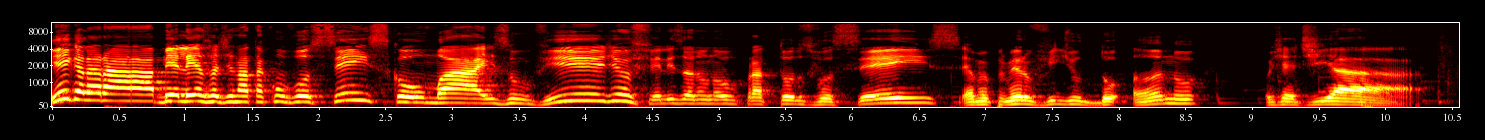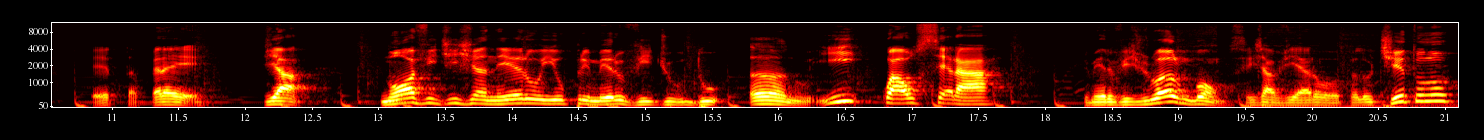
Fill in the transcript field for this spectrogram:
E aí galera, beleza? De nata com vocês? Com mais um vídeo. Feliz ano novo pra todos vocês. É o meu primeiro vídeo do ano. Hoje é dia... Eita, pera aí Dia 9 de janeiro e o primeiro vídeo do ano. E qual será o primeiro vídeo do ano? Bom, vocês já vieram pelo título.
